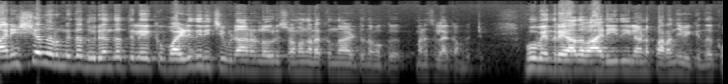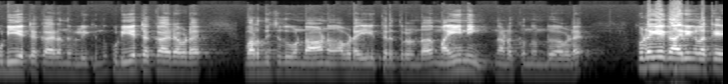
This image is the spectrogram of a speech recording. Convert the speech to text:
മനുഷ്യനിർമ്മിത ദുരന്തത്തിലേക്ക് വഴിതിരിച്ചു വിടാനുള്ള ഒരു ശ്രമം നടക്കുന്നതായിട്ട് നമുക്ക് മനസ്സിലാക്കാൻ പറ്റും. ഭൂപേന്ദ്ര യാദവ് ആ രീതിയിലാണ് പറഞ്ഞു വെക്കുന്നത്. കുടിയേറ്റക്കാരെന്ന് വിളിക്കുന്നു. കുടിയേറ്റക്കാരവിടെ വർദ്ധിച്ചതുകൊണ്ടാണ് അവിടെ ഈ ഇത്തരത്തിലുള്ള മൈനിങ് നടക്കുന്നുണ്ട് അവിടെ. തുടങ്ങിയ കാര്യങ്ങളൊക്കെ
